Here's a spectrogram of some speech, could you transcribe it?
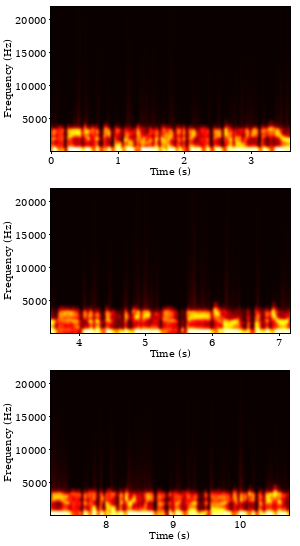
the stages that people go through and the kinds of things that they generally need to hear. You know, that be- beginning stage or of the journey is, is what we call the dream leap, as I said, uh, communicate the vision.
